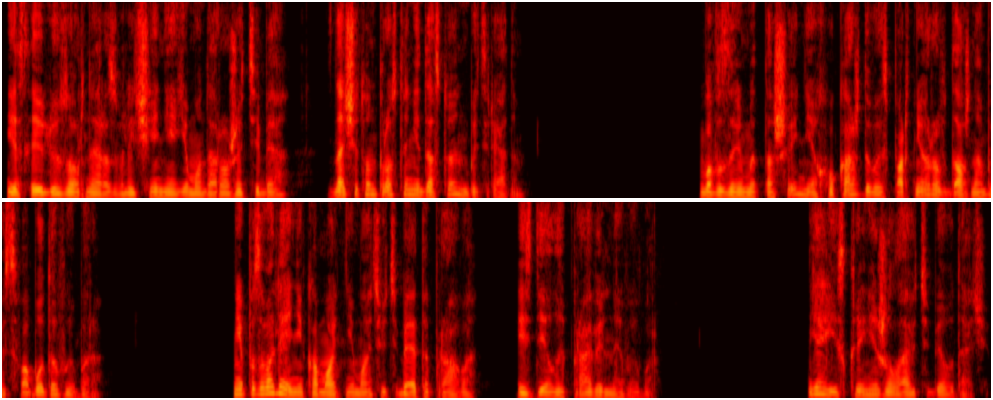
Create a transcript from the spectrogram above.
Если иллюзорное развлечение ему дороже тебя, значит, он просто недостоин быть рядом. Во взаимоотношениях у каждого из партнеров должна быть свобода выбора. Не позволяй никому отнимать у тебя это право и сделай правильный выбор. Я искренне желаю тебе удачи.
